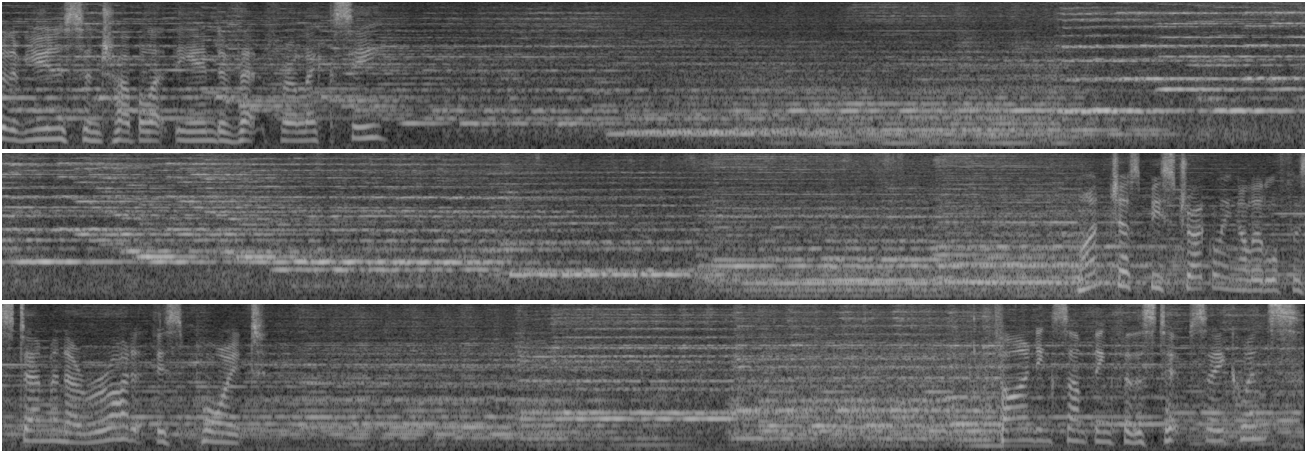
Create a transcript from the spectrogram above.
Bit of unison trouble at the end of that for Alexei. Might just be struggling a little for stamina right at this point. Finding something for the step sequence.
